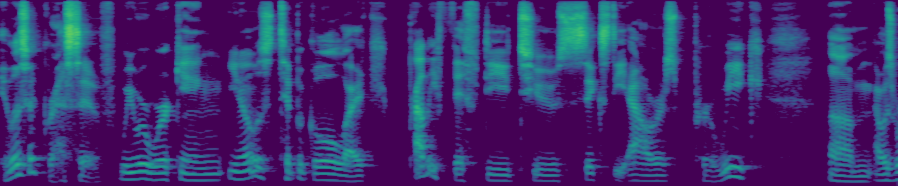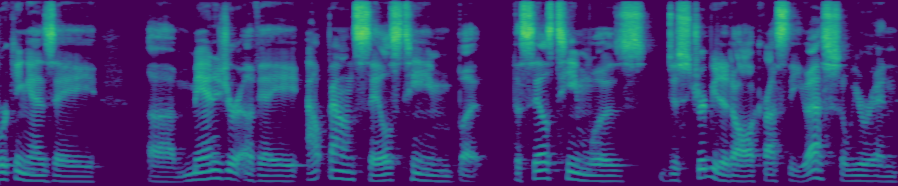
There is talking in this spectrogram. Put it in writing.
it was aggressive. We were working, you know, it was typical like probably 50 to 60 hours per week. Um, I was working as a uh, manager of a outbound sales team, but the sales team was distributed all across the U.S. So we were in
